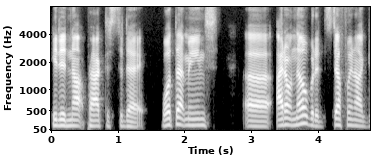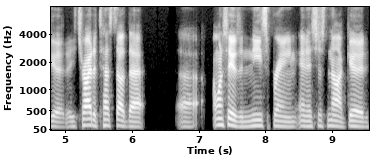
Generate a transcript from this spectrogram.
He did not practice today. What that means, uh, I don't know, but it's definitely not good. He tried to test out that uh, I want to say it was a knee sprain, and it's just not good.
